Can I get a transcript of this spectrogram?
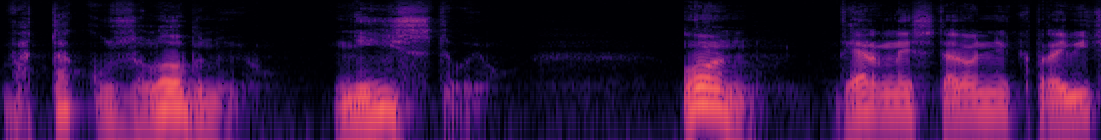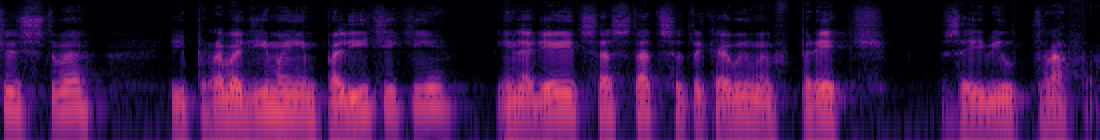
В атаку злобную, неистовую. Он, верный сторонник правительства и проводимой им политики и надеется остаться таковым и впредь, заявил Траффорд.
